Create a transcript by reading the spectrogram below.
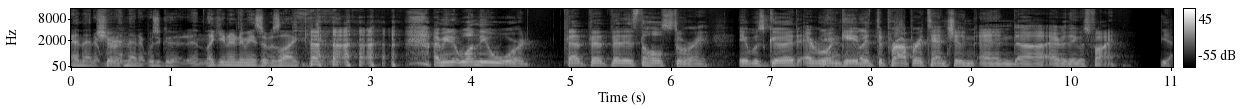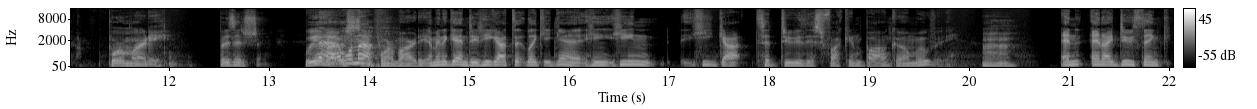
and then it Sure. and then it was good. And like you know what I mean? So it was like I mean, it won the award. That that that is the whole story. It was good. Everyone Yeah, gave like- it the proper attention, and uh, everything was fine. yeah. Poor Marty. But it's interesting. We have Nah, other well, not poor Marty. I mean, again, dude, he got to like again, he he he got to do this fucking bonko movie, Mhm. and and I do think,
